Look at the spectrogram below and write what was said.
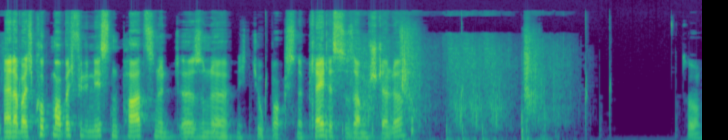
Nein, aber ich guck mal, ob ich für die nächsten Parts so eine, äh, so eine, nicht Jukebox, eine Playlist zusammenstelle. So,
